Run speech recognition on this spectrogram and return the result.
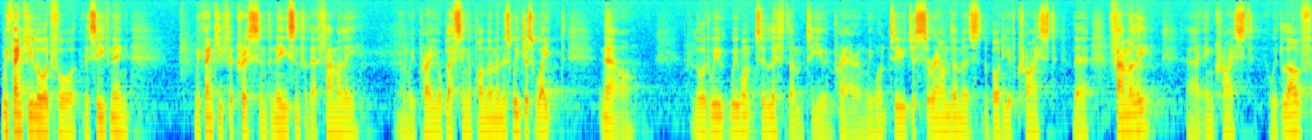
We thank you, Lord, for this evening. We thank you for Chris and Denise and for their family. And we pray your blessing upon them. And as we just wait now, Lord, we, we want to lift them to you in prayer and we want to just surround them as the body of Christ, their family uh, in Christ, with love,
